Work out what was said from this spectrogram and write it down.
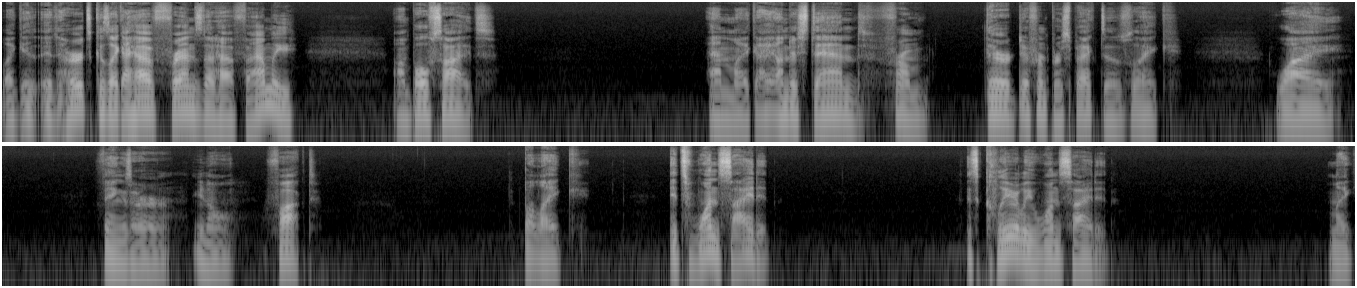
Like, it, it hurts because, like, I have friends that have family on both sides. And, like, I understand from their different perspectives, like, why things are, you know, fucked. But like it's one-sided. It's clearly one-sided. Like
